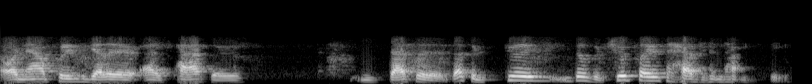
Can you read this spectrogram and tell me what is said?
are now putting together as passers. That's a that's a good those are good players to have in dynasty.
